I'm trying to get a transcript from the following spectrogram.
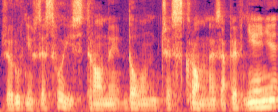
że również ze swojej strony dołączę skromne zapewnienie,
